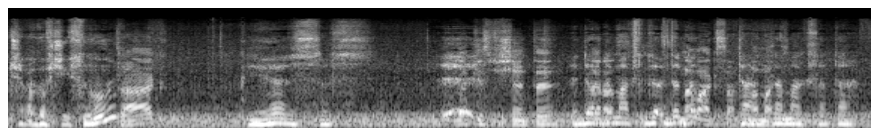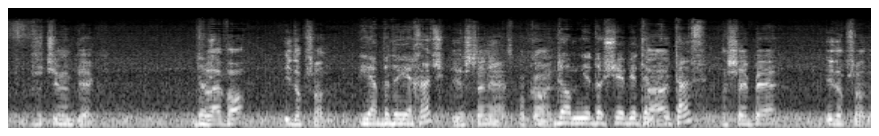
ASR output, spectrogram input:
Trzeba go wcisnąć? Tak. Jezus. Jak jest wciśnięty. Do, do max, do, do, na do, maksa. Tak, na maksa. na maksa, tak. Wrzucimy bieg. W Do, lewo i do przodu. ja będę jechać? Jeszcze nie, spokojnie. Do mnie, do siebie ten tak, kutas? do siebie i do przodu.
